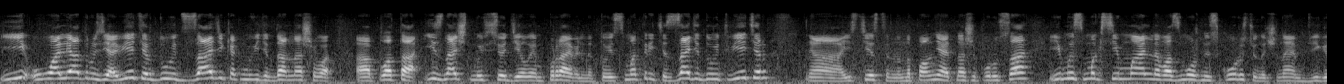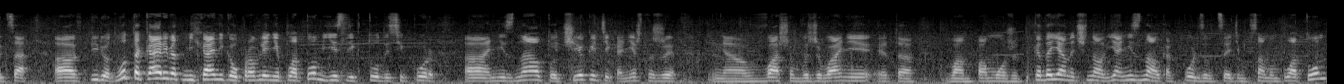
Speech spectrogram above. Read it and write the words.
И вуаля, друзья, ветер дует сзади, как мы видим, да, нашего а, плота. И значит, мы все делаем правильно. То есть, смотрите, сзади дует ветер, а, естественно, наполняет наши паруса. И мы с максимально возможной скоростью начинаем двигаться а, вперед. Вот такая, ребят, механика управления плотом. Если кто до сих пор а, не знал, то чекайте, конечно же, а, в вашем выживании это вам поможет. Когда я начинал, я не знал, как пользоваться этим самым плотом.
